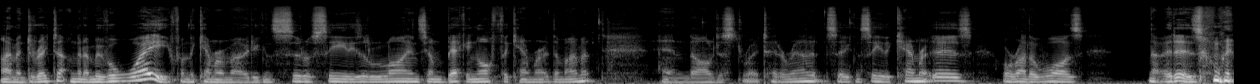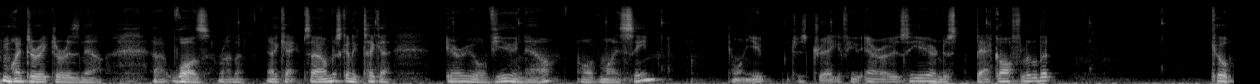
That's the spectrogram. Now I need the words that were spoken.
I'm in director. I'm going to move away from the camera mode. You can sort of see these little lines. I'm backing off the camera at the moment. And I'll just rotate around it so you can see the camera is, or rather was, no, it is where my director is now. Uh, was, rather. Okay, so I'm just going to take a aerial view now of my scene. Come on, you. Just drag a few arrows here and just back off a little bit. Cool.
